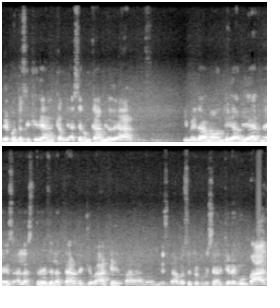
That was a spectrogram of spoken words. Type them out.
Y el punto es que querían cambiar, hacer un cambio de arte. Y me llama un día viernes a las 3 de la tarde que baje para donde estaba el centro comercial, que era en un valle.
